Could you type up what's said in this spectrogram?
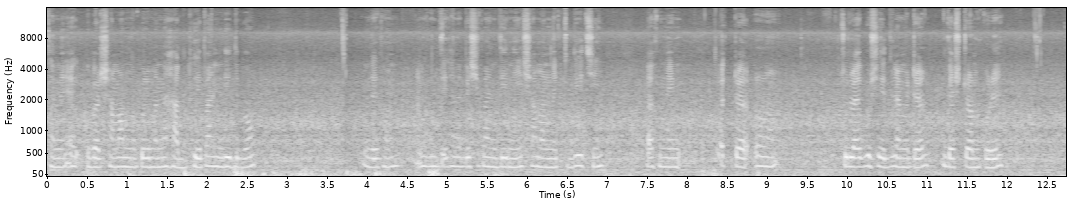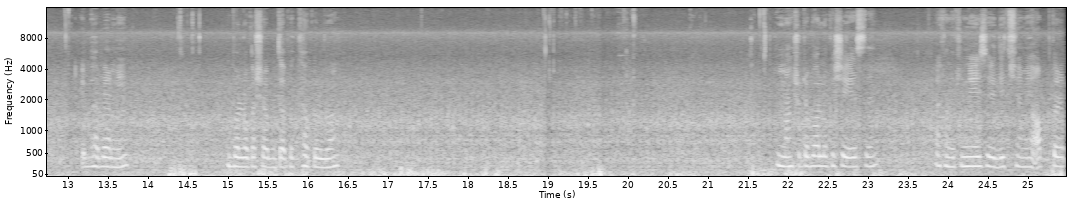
এখানে এবার সামান্য পরিমাণে হাত ধুয়ে পানি দিয়ে দেবো। দেখুন, আমি কিন্তু এখানে বেশি পানি দিইনি, সামান্য একটু দিয়েছি। এখন এই একটা চুলায় বসিয়ে দিলাম এটা গ্যাসটা অন করে। এভাবে আমি বলকা শব্দ অপেক্ষা করব। মাংসটা বলক এসে গেছে। এখন একটু নেড়ে ছেড়ে দিচ্ছি, আমি অফ করে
